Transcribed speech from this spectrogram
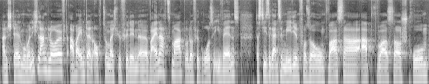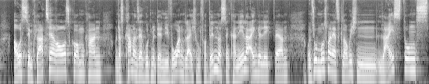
an Stellen, wo man nicht langläuft, aber eben dann auch zum Beispiel für den äh, Weihnachtsmarkt oder für große Events, dass diese ganze Medienversorgung, Wasser, Abwasser, Strom aus dem Platz herauskommen kann. Und das kann man sehr gut mit der Niveauangleichung verbinden, dass dann Kanäle eingelegt werden. Und so muss man jetzt, glaube ich, ein Leistungs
